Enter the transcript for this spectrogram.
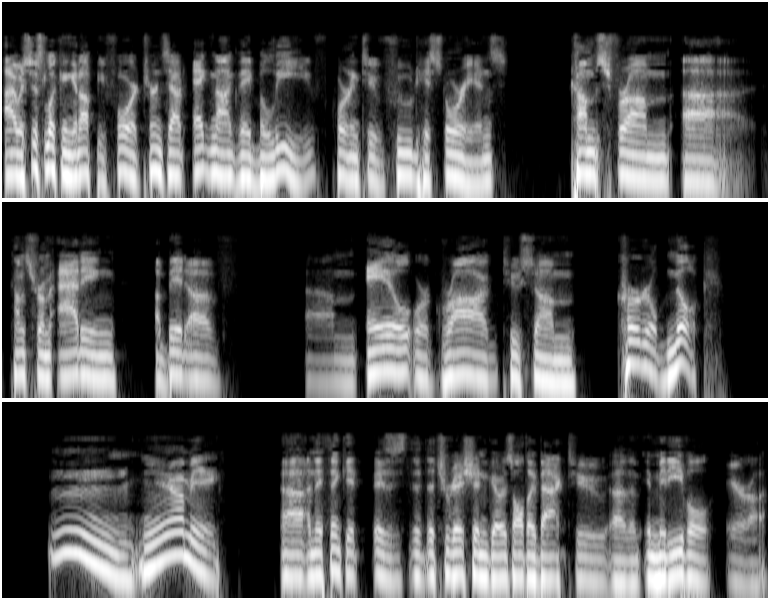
I was just looking it up before. It turns out eggnog, they believe, according to food historians, comes from uh, comes from adding a bit of um, ale or grog to some curdled milk. Mmm, yummy. Uh, and they think it is the, the, tradition goes all the way back to uh, the medieval era.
